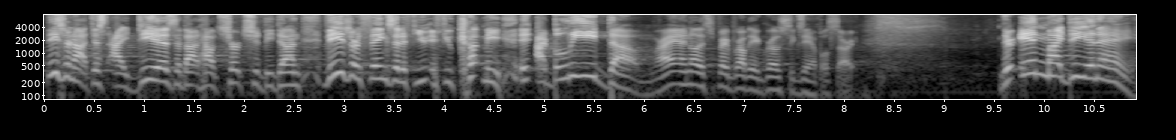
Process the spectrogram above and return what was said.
these are not just ideas about how church should be done. These are things that if you if you cut me it, i bleed them right? I know that's probably a gross example sorry. They're in my dna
